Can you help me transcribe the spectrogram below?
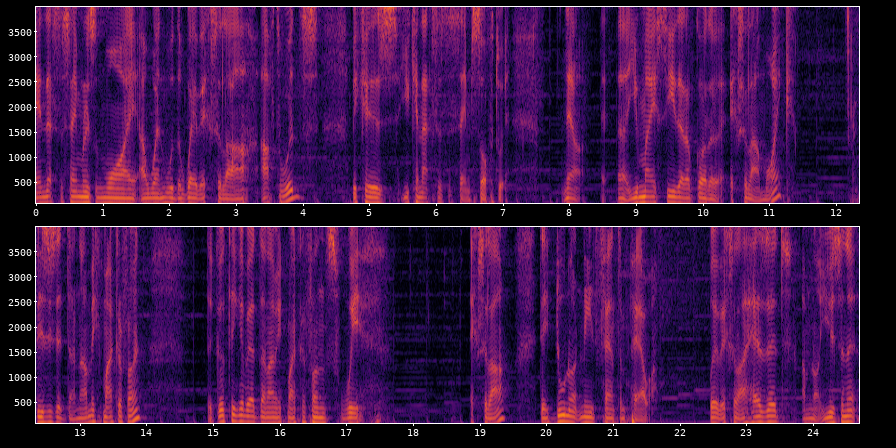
And that's the same reason why I went with the Wave XLR afterwards, because you can access the same software. Now, uh, you may see that I've got a XLR mic. This is a dynamic microphone. The good thing about dynamic microphones with XLR, they do not need phantom power. Wave XLR has it, I'm not using it,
